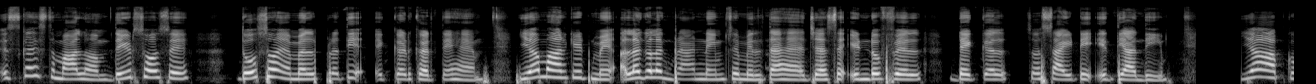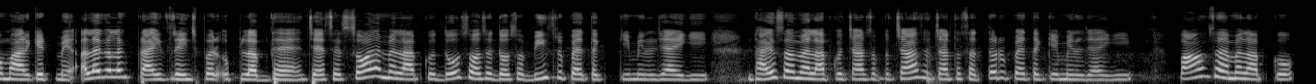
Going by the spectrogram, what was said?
इसका इस्तेमाल हम डेढ़ सौ से 200 सौ प्रति एकड़ करते हैं। यह मार्केट में अलग अलग ब्रांड नेम से मिलता है, जैसे इंडोफिल डेकल सोसाइटी इत्यादि। यह आपको मार्केट में अलग अलग प्राइस रेंज पर उपलब्ध है। जैसे 100 एम आपको 200 से 220 रुपए तक की मिल जाएगी। 250 एम आपको 450 से 470 रुपए तक की मिल जाएगी। 500 एम आपको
